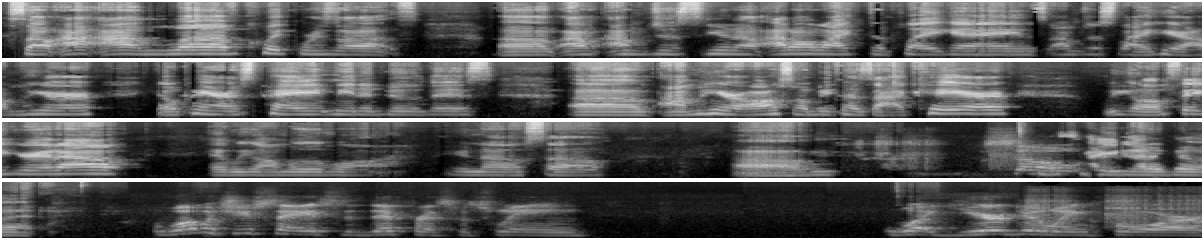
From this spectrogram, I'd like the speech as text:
So I, I love quick results. Um, I'm, I'm just, you know, I don't like to play games. I'm just like, here, I'm here. Your parents paid me to do this. Um, I'm here also because I care. We gonna figure it out and we gonna move on. You know, so um, So, you gotta do it. what would you say is the difference between what you're doing for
